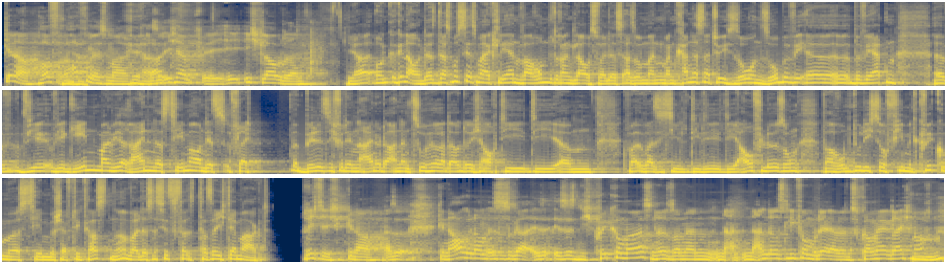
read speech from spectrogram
Genau, hoff, ja. hoffen wir es mal. Ja. Also ich habe, ich, ich, glaube dran. Ja, und genau, das, das musst du jetzt mal erklären, warum du dran glaubst, weil das, also man, man kann das natürlich so und so bewe äh, bewerten. Äh, wir, wir gehen mal wieder rein in das Thema und jetzt vielleicht bildet sich für den einen oder anderen Zuhörer dadurch auch die, die, ähm, weiß ich, die, die, die Auflösung, warum du dich so viel mit Quick-Commerce-Themen beschäftigt hast, ne? weil das ist jetzt tatsächlich der Markt. Richtig, genau. Also genau genommen ist es sogar, ist es nicht Quick Commerce, ne, sondern ein, anderes Liefermodell, aber dazu kommen wir ja gleich noch. Mhm.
